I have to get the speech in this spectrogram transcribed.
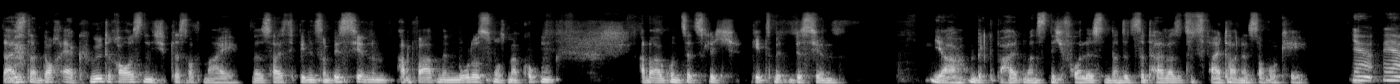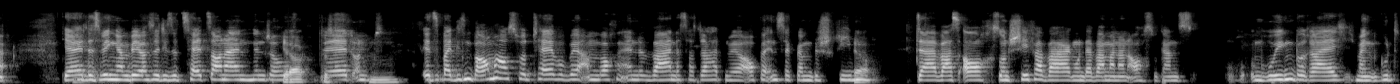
Da ist es dann doch eher kühl draußen. Ich habe das auf Mai. Das heißt, ich bin jetzt so ein bisschen im abwartenden Modus, muss mal gucken. Aber grundsätzlich geht es mit ein bisschen, ja, mit behalten, wenn es nicht voll ist. Und dann sitzt du teilweise zu zweit und ist auch okay. Ja, ja. Ja, deswegen haben wir uns ja diese Zeltsauna in Ninja ja, das, und mh. jetzt bei diesem Baumhaushotel, wo wir am Wochenende waren, das hat, da hatten wir auch bei Instagram geschrieben. Ja da war es auch so ein Schäferwagen und da war man dann auch so ganz im ruhigen Bereich. Ich meine, gut,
